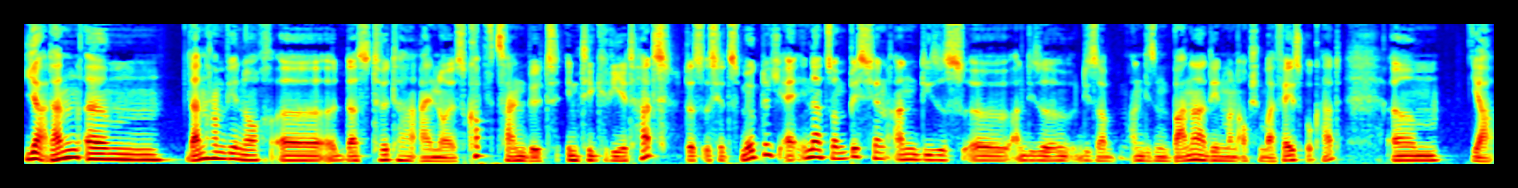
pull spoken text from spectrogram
Ja, dann, ähm, dann haben wir noch, äh, dass Twitter ein neues Kopfzahlenbild integriert hat. Das ist jetzt möglich. Erinnert so ein bisschen an dieses, äh, an diese, dieser, an diesen Banner, den man auch schon bei Facebook hat. Ähm, ja,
